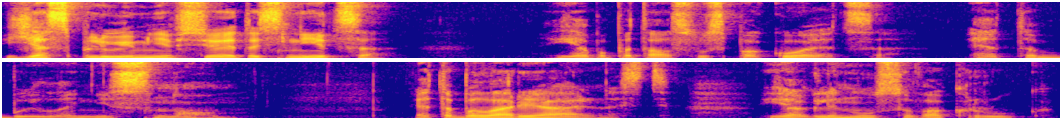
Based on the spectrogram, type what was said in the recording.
Я сплю, и мне все это снится. Я попытался успокоиться. Это было не сном. Это была реальность. Я оглянулся вокруг.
